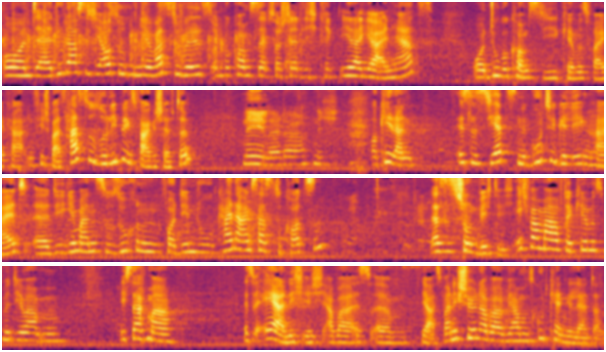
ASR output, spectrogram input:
Und äh, du darfst dich aussuchen hier, was du willst und bekommst selbstverständlich, kriegt jeder hier ein Herz. Und du bekommst die Kirmesfreikarten. Viel Spaß. Hast du so Lieblingsfahrgeschäfte? Nee, leider nicht. Okay, dann ist es jetzt eine gute Gelegenheit, äh, dir jemanden zu suchen, vor dem du keine Angst hast zu kotzen. Das ist schon wichtig. Ich war mal auf der Kirmes mit jemandem, ich sag mal, also er, nicht ich, aber es, ähm, ja, es war nicht schön, aber wir haben uns gut kennengelernt dann.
